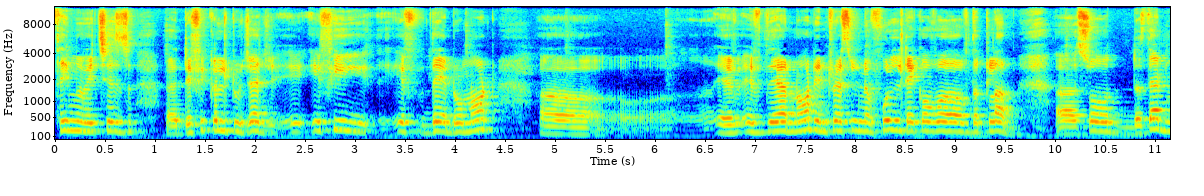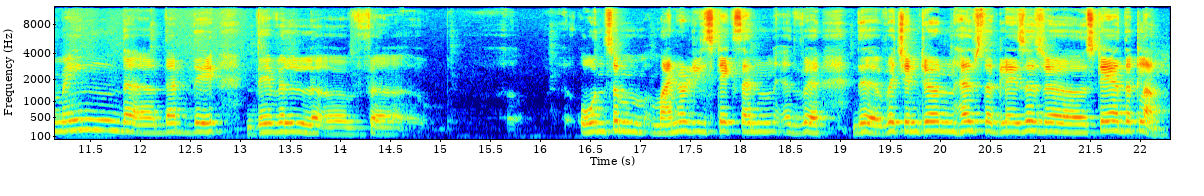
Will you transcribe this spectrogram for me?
thing which is uh, difficult to judge. If he, if they do not uh, if, if they are not interested in a full takeover of the club uh, so does that mean that, that they they will uh, own some minority stakes and uh, the, which in turn helps the glazers uh, stay at the club.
